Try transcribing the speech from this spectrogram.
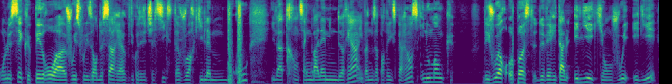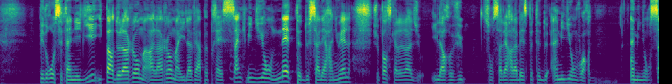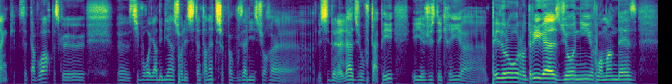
on, le sait que Pedro a joué sous les ordres de Sarri du côté de Chelsea. C'est un joueur qu'il aime beaucoup. Il a 35 balais mine de rien. Il va nous apporter l'expérience. Il nous manque des joueurs au poste de véritables ailiers qui ont joué ailier. Pedro, c'est un ailier. Il part de la Rome à la Rome. Il avait à peu près 5 millions net de salaire annuel. Je pense qu'à la Lazio, il a revu son salaire à la baisse peut-être de 1 million, voire 1 million 5. C'est à voir parce que euh, si vous regardez bien sur les sites internet, chaque fois que vous allez sur euh, le site de la Lazio, vous tapez et il y a juste écrit euh, Pedro Rodriguez Johnny Ruamandez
